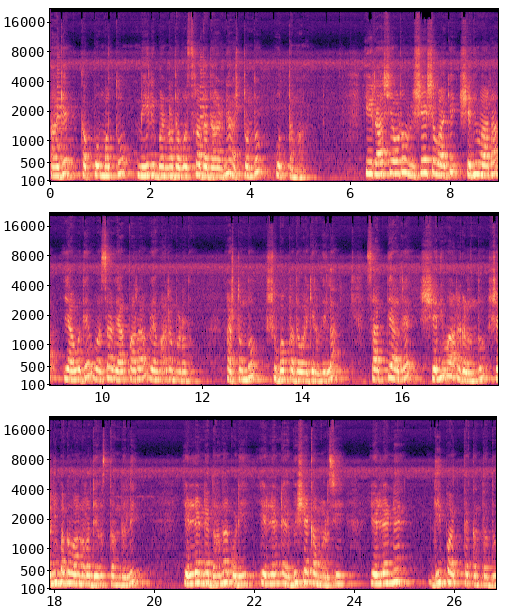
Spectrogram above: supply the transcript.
ಹಾಗೆ ಕಪ್ಪು ಮತ್ತು ನೀಲಿ ಬಣ್ಣದ ವಸ್ತ್ರದ ಧಾರಣೆ ಅಷ್ಟೊಂದು ಉತ್ತಮ. ಈ ರಾಶಿಯವರು ವಿಶೇಷವಾಗಿ ಶನಿವಾರ ಯಾವುದೇ ಹೊಸ ವ್ಯಾಪಾರ ವ್ಯವಹಾರ ಮಾಡೋದು ಅಷ್ಟೊಂದು ಶುಭಪ್ರದವಾಗಿರೋದಿಲ್ಲ ಸಾಧ್ಯ ಆದರೆ ಶನಿವಾರಗಳಂದು ಶನಿ ಭಗವಾನರ ದೇವಸ್ಥಾನದಲ್ಲಿ ಎಳ್ಳೆಣ್ಣೆ ದಾನ ಕೊಡಿ, ಎಳ್ಳೆಣ್ಣೆ ಅಭಿಷೇಕ ಮಾಡಿಸಿ, ಎಳ್ಳೆಣ್ಣೆ ದೀಪ ಹಚ್ಚತಕ್ಕಂಥದ್ದು.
